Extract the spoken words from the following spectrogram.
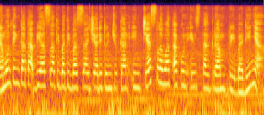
Namun tingkat tak biasa tiba-tiba saja ditunjukkan Inces lewat akun Instagram pribadinya.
